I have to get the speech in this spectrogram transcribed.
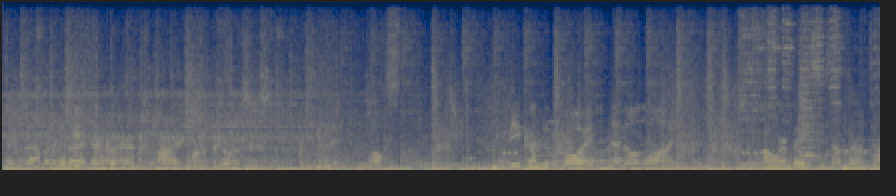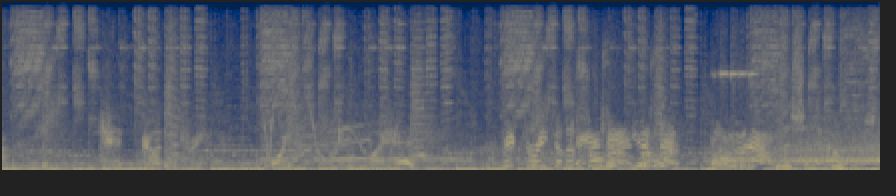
Examining The beacon diagrams. I could build this. Unit lost. Beacon deployed and online. Our base is under attack. Can't concentrate. Voices rolling in my head. Victory to the Soviet Union! Moving out! Mission accomplished.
